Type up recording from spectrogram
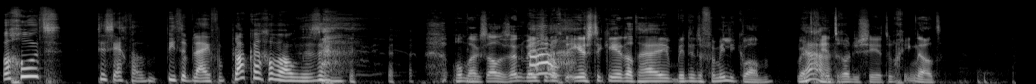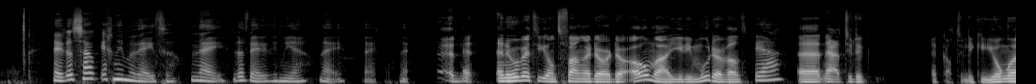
Maar goed, het is echt aan Pieter blijven plakken gewoon. Dus. Ondanks alles. En weet je nog de eerste keer dat hij binnen de familie kwam? Werd Ja. geïntroduceerd. Hoe ging dat? Nee, dat zou ik echt niet meer weten. Nee, dat weet ik niet meer. Nee, nee, nee. En, En, hoe werd hij ontvangen door, door oma, jullie moeder? Want, Ja? eh, nou, natuurlijk een katholieke jongen.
